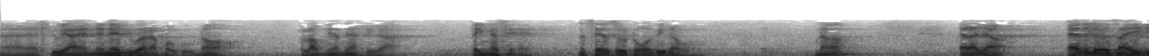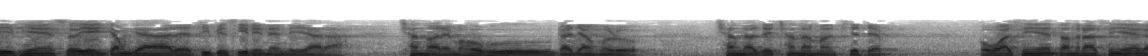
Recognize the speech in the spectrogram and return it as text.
အဲလှူရရင်နည်းနည်းလှူရတာမဟုတ်ဘူးနော်ဘယ်လောက်များများလှူရသိန်း30 20ဆိုတော်သေးတာပေါ့နော် အဲဒါကြောင့်အဲ့ဒါလိုစိုက်ပြီးဖြင့်စိုးရိမ်ကြောင်းကြရတဲ့ဒီပစ္စည်းတွေနဲ့နေရတာချမ်းသာတယ်မဟုတ်ဘူးဒါကြောင့်မလို့ချမ်းသာစေချမ်းသာမှဖြစ်တဲ့ဘဝဆင်းရဲတန္တရာဆင်းရဲက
